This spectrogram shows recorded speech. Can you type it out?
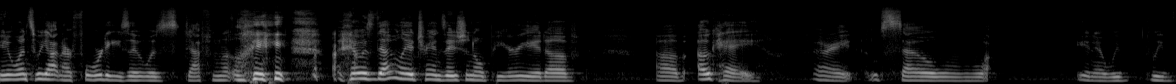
you know, once we got in our 40s, it was definitely, it was definitely a transitional period of, of okay, all right, so, you know, we've we've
